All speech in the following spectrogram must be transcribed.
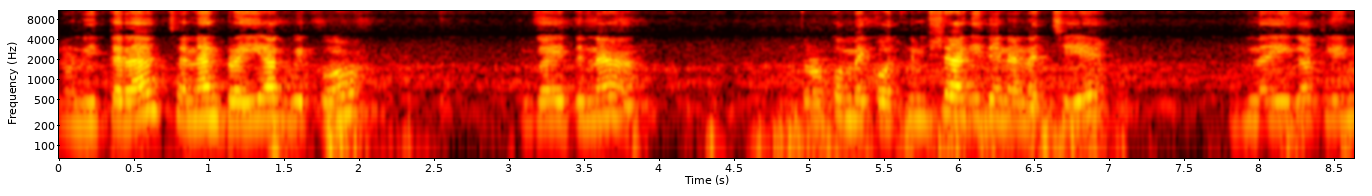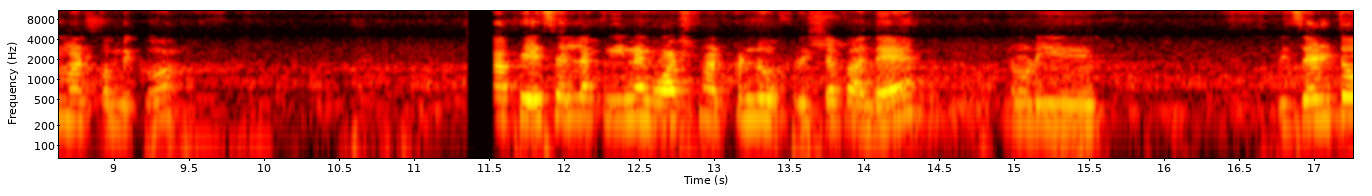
ನೋಡಿ, ಈ ಥರ ಚೆನ್ನಾಗಿ ಡ್ರೈ ಆಗಬೇಕು. ಈಗ ಇದನ್ನು ತೊಳ್ಕೊಬೇಕು. ಹತ್ತು ನಿಮಿಷ ಆಗಿದೆ ನಾನು ಹಚ್ಚಿ ಇದನ್ನ ಈಗ ಕ್ಲೀನ್ ಮಾಡ್ಕೊಬೇಕು. ಫೇಸೆಲ್ಲ ಕ್ಲೀನಾಗಿ ವಾಶ್ ಮಾಡ್ಕೊಂಡು ಫ್ರೆಶ್ ಆದೆ. ನೋಡಿ ರಿಸಲ್ಟು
